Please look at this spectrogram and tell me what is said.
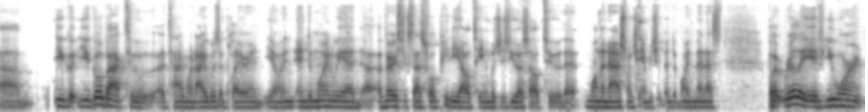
um, you go, you go back to a time when I was a player, and you know, in, in Des Moines, we had a very successful PDL team, which is USL two, that won the national championship in Des Moines Menace. But really, if you weren't,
